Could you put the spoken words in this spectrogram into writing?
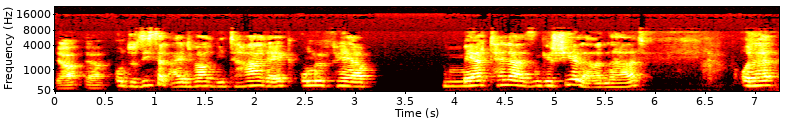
Ja, ja. Und du siehst halt einfach, wie Tarek ungefähr mehr Teller als ein Geschirrladen hat. Und hat.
